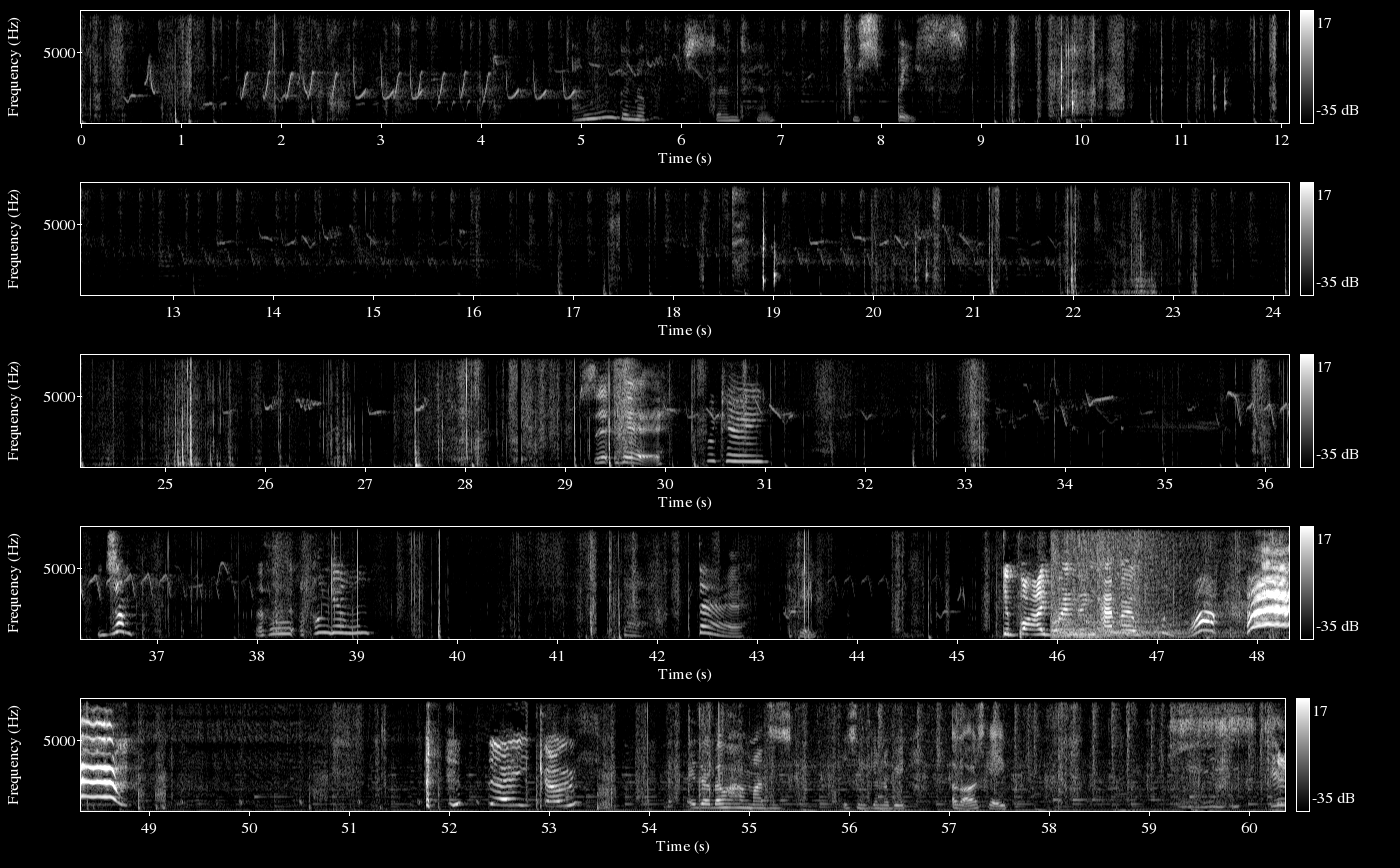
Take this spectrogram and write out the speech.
I'm gonna send him to space. Sit here. Okay. Jump. I can't, I can't get one. There. There. Okay. Goodbye, Brandon Kavo. Wait, what? Ah! there he goes. I don't know how much is, is he gonna be. I gotta escape. I'm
